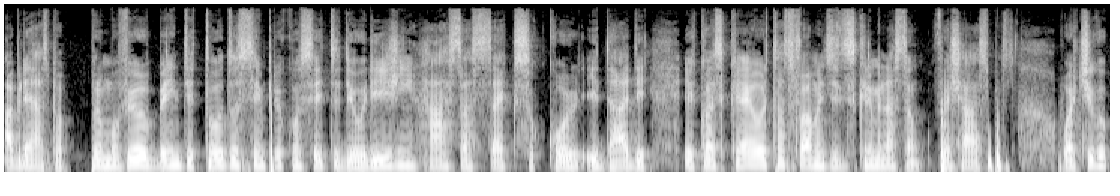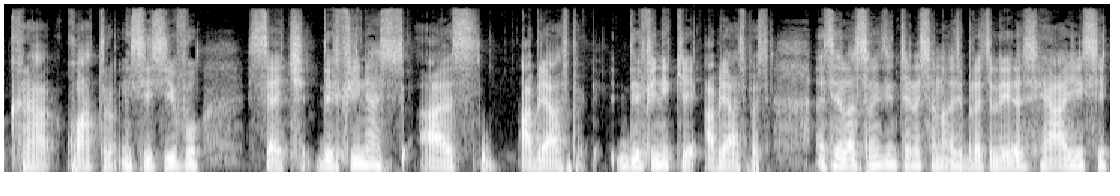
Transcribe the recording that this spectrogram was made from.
abre aspas, promover o bem de todos sem preconceito de origem, raça, sexo, cor, idade e quaisquer outras formas de discriminação, fecha aspas. O artigo 4, incisivo 7, define as, as abre aspas, define que, abre aspas, as relações internacionais brasileiras reagem-se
